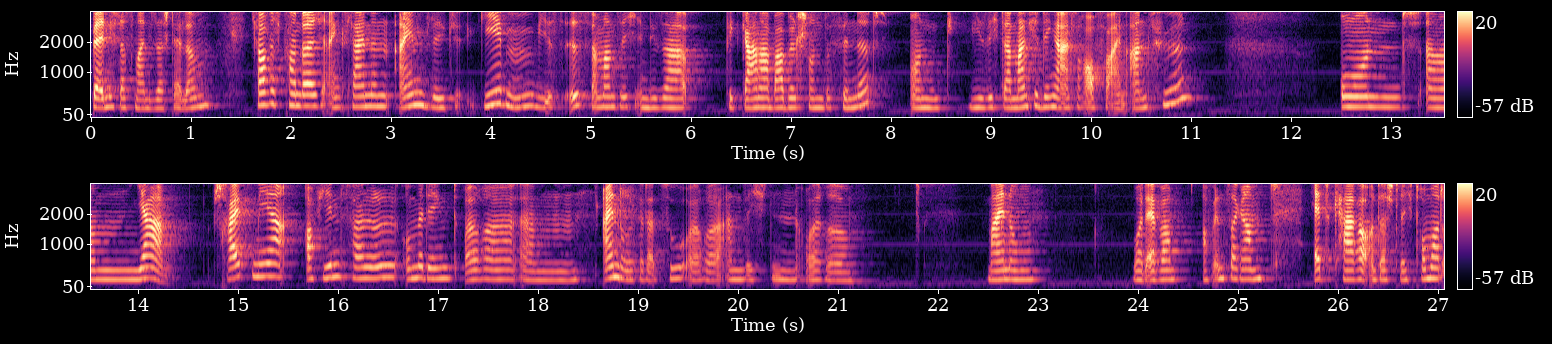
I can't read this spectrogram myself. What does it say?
beende ich das mal an dieser Stelle. Ich hoffe, ich konnte euch einen kleinen Einblick geben, wie es ist, wenn man sich in dieser Veganer-Bubble schon befindet und wie sich dann manche Dinge einfach auch für einen anfühlen. Und ähm, ja, schreibt mir auf jeden Fall unbedingt eure ähm, Eindrücke dazu, eure Ansichten, eure Meinung, whatever, auf Instagram kara-drummert-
